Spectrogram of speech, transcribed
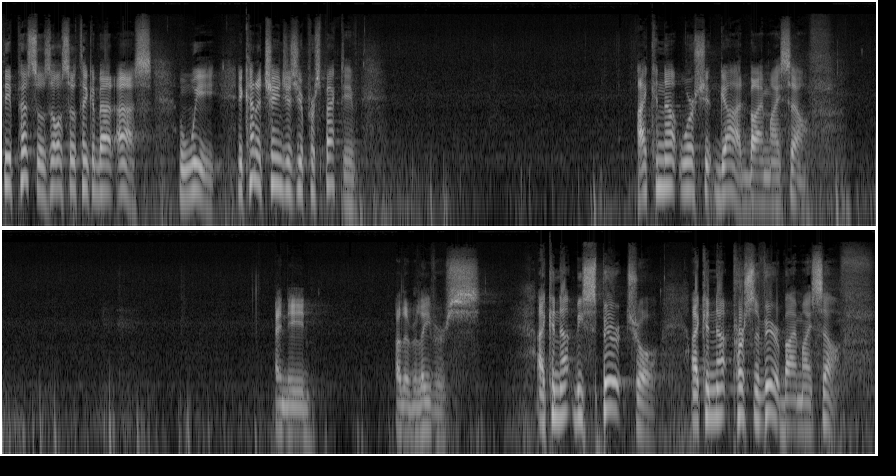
the epistles, also think about us, we. It kind of changes your perspective. I cannot worship God by myself. I need other believers. I cannot be spiritual. I cannot persevere by myself.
